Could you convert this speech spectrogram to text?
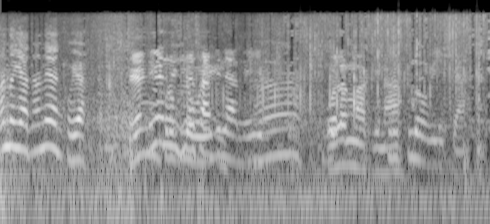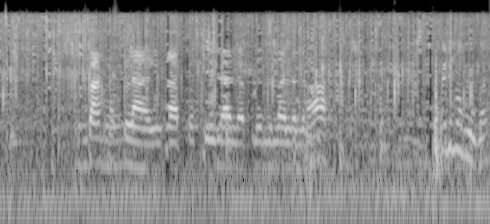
ano yan? Ano yan, kuya? Ayan Yun yung yung sinasabi pro-flowing. namin, yung Ah, Walang makina. flowing siya. Yung basak lang, tapos nilalap na lumalabas. pwede ba gugat?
